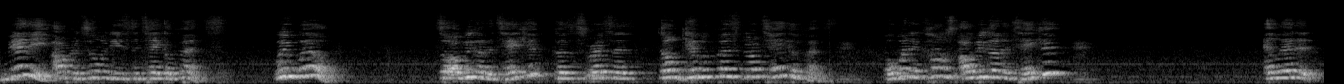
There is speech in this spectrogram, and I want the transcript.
many opportunities to take offense. We will. So are we going to take it? Because the word says, don't give offense nor take offense. Mm. But when it comes, are we going to take it? Mm. And let it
